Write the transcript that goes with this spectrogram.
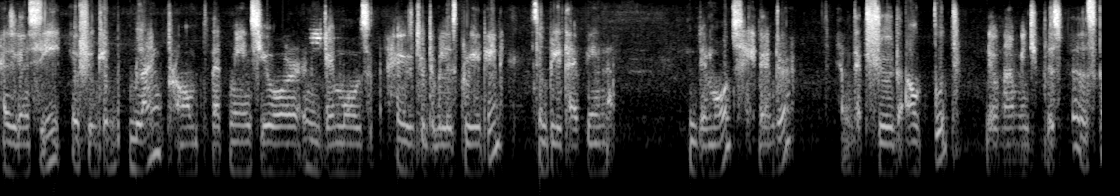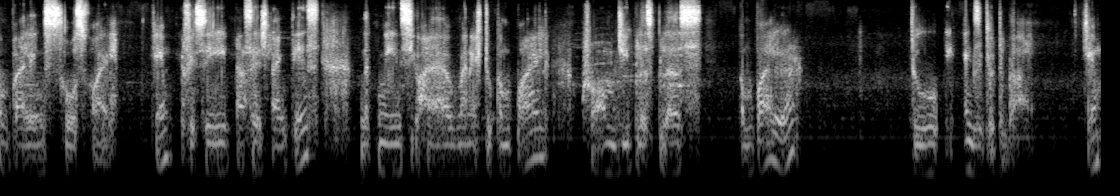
as you can see, if you get blank prompt, that means your demos executable is created. Simply type in demos, hit enter, and that should output DevNami G++ compiling source file. Okay. If you see message like this that means you have managed to compile from G++ compiler to executable okay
